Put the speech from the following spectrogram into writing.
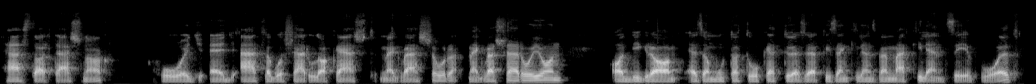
háztartásnak, hogy egy átlagos áru lakást megvásároljon, addigra ez a mutató 2019-ben már 9 év volt,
